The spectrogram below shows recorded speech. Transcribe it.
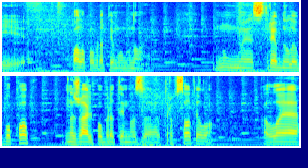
і впала побратиму в ноги. Ну, ми стрибнули в окоп. На жаль, побратима за трьохсотило. Але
